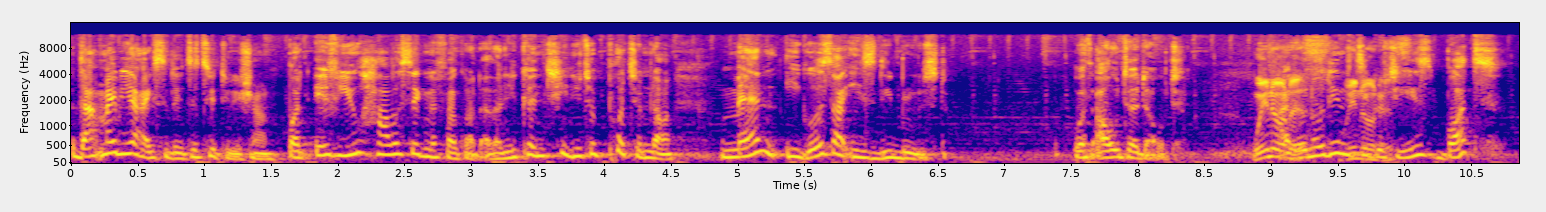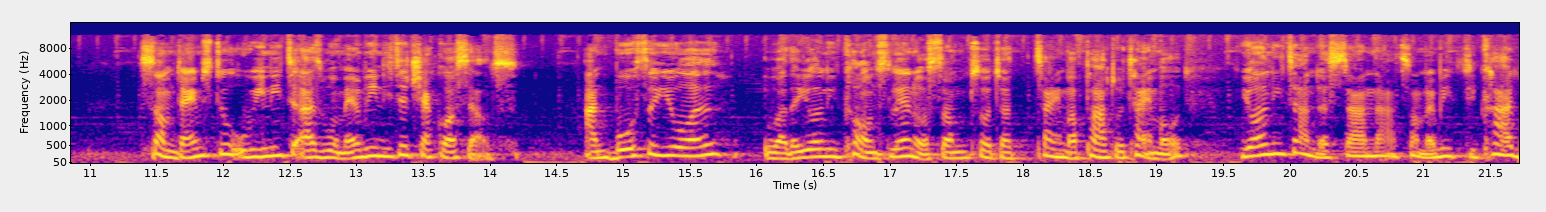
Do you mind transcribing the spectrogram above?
that might be an isolated situation, but if you have a significant other and you continue to put him down, men egos are easily bruised, without a doubt. We know I don't know the this. but sometimes too, we need to, as women, we need to check ourselves. And both of you all, whether you all need counseling or some sort of time apart or time out, you all need to understand that sometimes you can't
